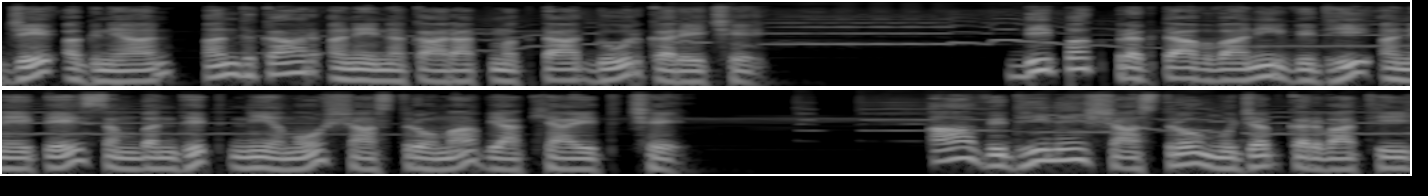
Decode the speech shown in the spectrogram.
જે અજ્ઞાન, અંધકાર અને નકારાત્મકતા દૂર કરે છે. દીપક પ્રગટાવવાની વિધિ અને તે સંબંધિત નિયમો શાસ્ત્રોમાં વ્યાખ્યાયિત છે. આ વિધિને શાસ્ત્રો મુજબ કરવાથી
